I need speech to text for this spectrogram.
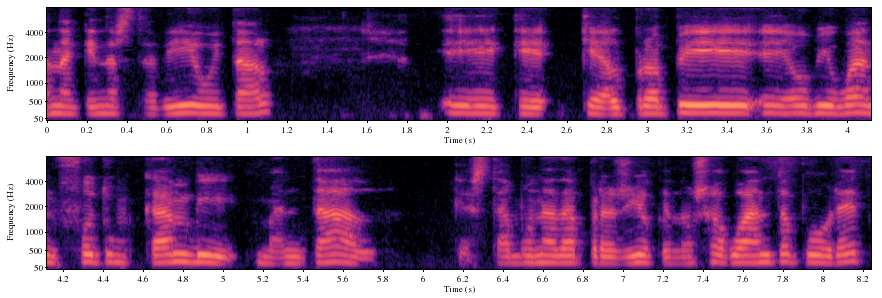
Anakin està viu i tal, eh, que, que el propi eh, Obi-Wan fot un canvi mental, que està en una depressió, que no s'aguanta, pobret,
